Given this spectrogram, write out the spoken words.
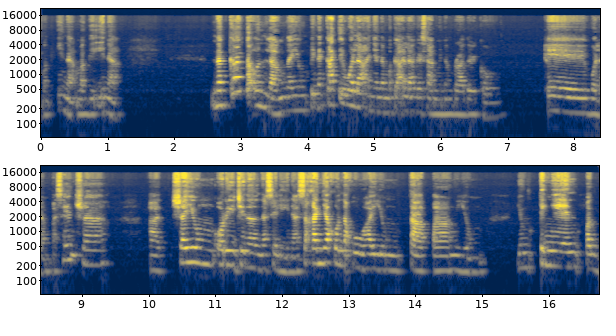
mag-ina, mag-iina. Nagkataon lang na yung pinagkatiwalaan niya na mag-aalaga sa amin ng brother ko, eh, walang pasensya, at siya yung original na Selena. Sa kanya ko nakuha yung tapang, yung yung tingin, pag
